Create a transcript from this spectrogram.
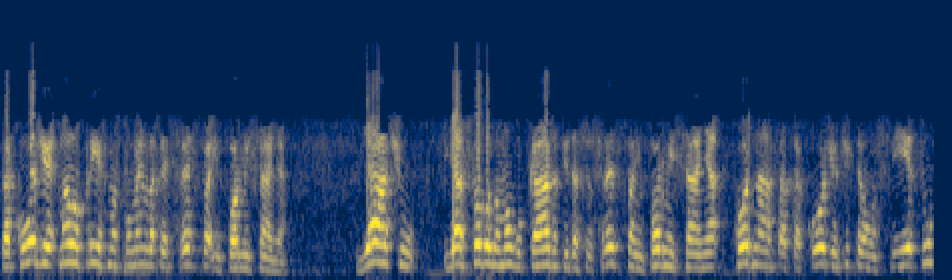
Također, malo prije smo spomenuli da je sredstva informisanja. Ja ću, ja slobodno mogu kazati da su sredstva informisanja kod nas, a također u čitavom svijetu,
